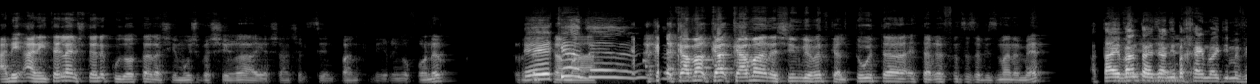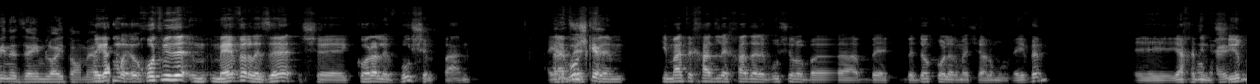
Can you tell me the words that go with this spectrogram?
אני, אני אתן להם שתי נקודות על השימוש בשיר הישן של סי אם פאנק מ Ring of Honor. כן, זה... כמה, כמה אנשים באמת קלטו את, את הרפרנס הזה בזמן אמת. אתה הבנת את זה, אה, אני בחיים לא הייתי מבין את זה אם לא היית אומר. חוץ מזה, מעבר לזה שכל הלבוש של פאנק, היה הלבוש, כן. בעצם כמעט אחד לאחד הלבוש שלו ב dog collar match שהיה לו מול רייבן, אה, יחד עם אוקיי. השיר.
